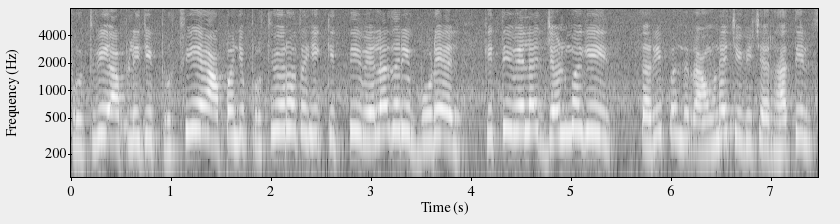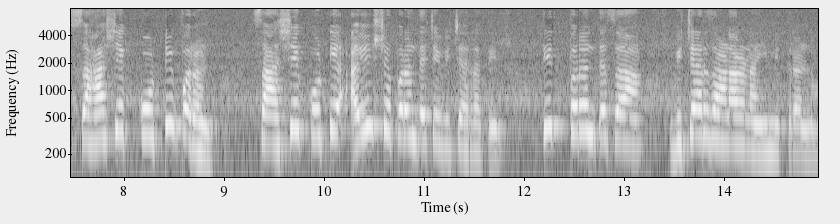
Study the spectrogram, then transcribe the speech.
पृथ्वी आपली जी पृथ्वी आहे आपण जी पृथ्वीवर होतो ही किती वेळा जरी बुडेल किती वेळा जन्म घेईल तरी पण रावणाचे विचार राहतील सहाशे कोटीपर्यंत. सहाशे कोटी आयुष्यपर्यंत त्याचे विचार राहतील. तिथपर्यंत त्याचा विचार जाणार नाही मित्रांनो.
